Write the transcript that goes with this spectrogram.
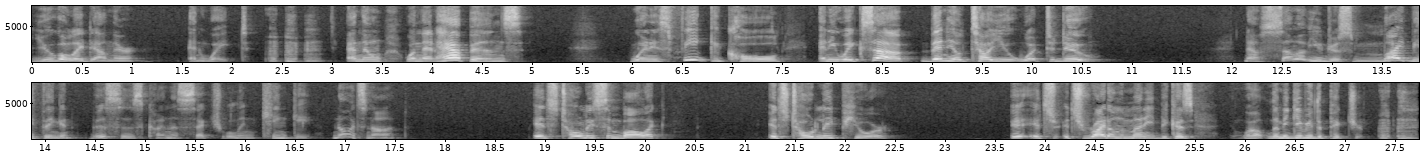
You go lay down there and wait. and then when that happens, when his feet get cold and he wakes up, then he'll tell you what to do. Now, some of you just might be thinking, this is kind of sexual and kinky. No, it's not. It's totally symbolic, it's totally pure. It's, it's right on the money because, well, let me give you the picture.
